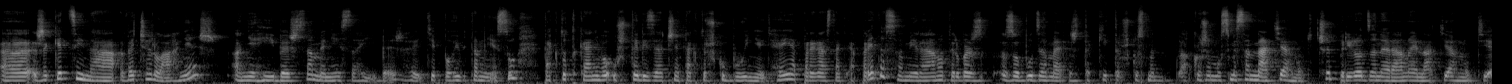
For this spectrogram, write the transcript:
e, že keď si na večer láhneš a nehýbeš sa, menej sa hýbeš, hej, tie pohyby tam nie sú, tak to tkanivo už vtedy začne tak trošku bujneť, hej, a prerastať. A preto sa my ráno treba zobudzame, že taký trošku sme, akože musíme sa natiahnuť. Čo je prirodzené ráno je natiahnutie.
